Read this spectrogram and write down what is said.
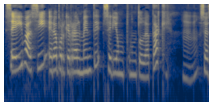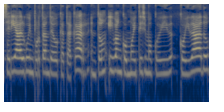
se iba así era porque realmente sería un punto de ataque. Mm. O sea, sería algo importante o que atacar. Entón, iban con moitísimo coidado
